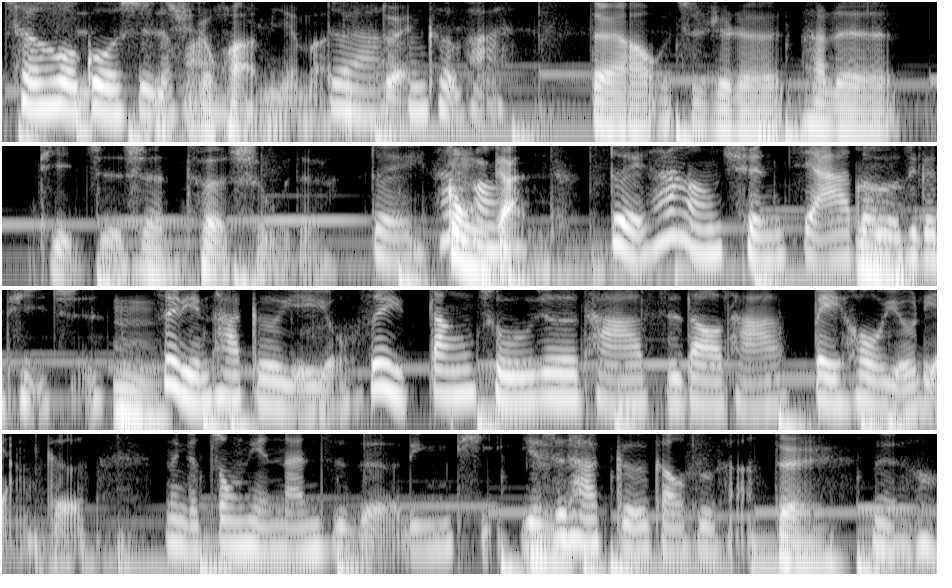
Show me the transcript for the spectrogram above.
车祸过世的死去的画面嘛，对啊，很？可怕。对啊，我就觉得他的体质是很特殊的，对，共感，对他好像全家都有这个体质，嗯，所以连他哥也有。所以当初就是他知道他背后有两个那个中年男子的灵体，也是他哥告诉他。对，对，哦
